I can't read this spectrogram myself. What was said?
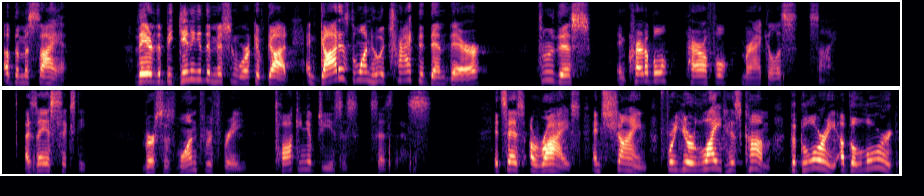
of the Messiah. They are the beginning of the mission work of God. And God is the one who attracted them there through this incredible, powerful, miraculous sign. Isaiah 60, verses 1 through 3, talking of Jesus, says this it says, Arise and shine, for your light has come. The glory of the Lord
